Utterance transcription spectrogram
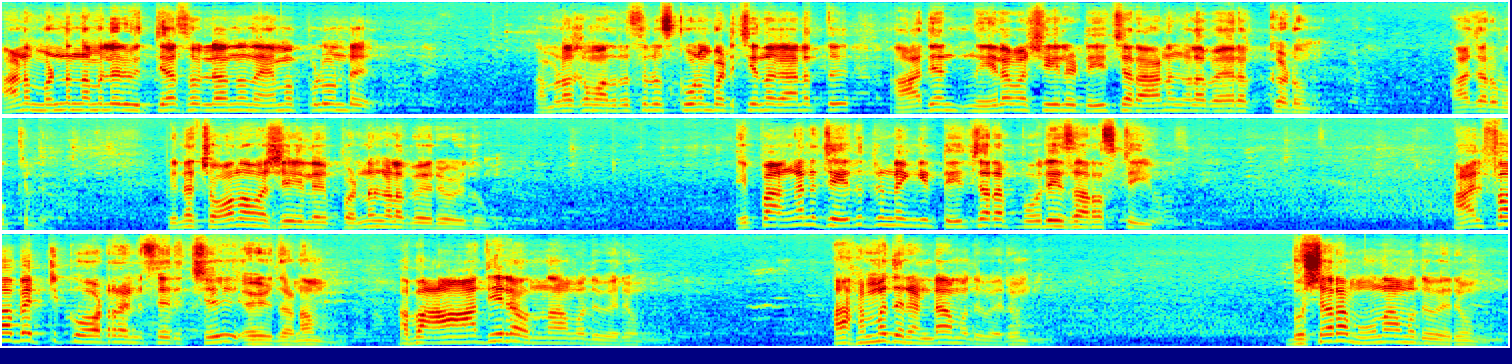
ആണും പെണ്ണും തമ്മിലൊരു വ്യത്യാസമില്ലാന്ന് നിയമം എപ്പോഴും ഉണ്ട്. നമ്മളൊക്കെ മദ്രസയിലും സ്കൂളും പഠിച്ചിരുന്ന കാലത്ത് ആദ്യം നീലമഷിയിൽ ടീച്ചർ ആണുങ്ങളെ പേരൊക്കെ ഇടും. ആചാർ ബുക്കിൽ. പിന്നെ ചോന്ന മഷിയിൽ പെണ്ണുങ്ങളെ പേര് എഴുതും. ഇപ്പൊ അങ്ങനെ ചെയ്തിട്ടുണ്ടെങ്കിൽ ടീച്ചറെ പോലീസ് അറസ്റ്റ് ചെയ്യും. ആൽഫാബറ്റിക് ഓർഡർ അനുസരിച്ച് എഴുതണം. അപ്പൊ ആതിര ഒന്നാമത് വരും. അഹമ്മദ് രണ്ടാമത് വരും. ബുഷറ മൂന്നാമത് വരും.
